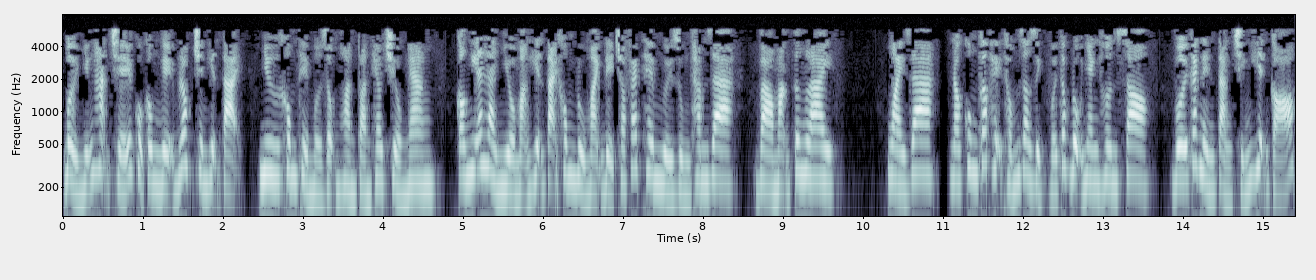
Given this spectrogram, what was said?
bởi những hạn chế của công nghệ blockchain hiện tại, như không thể mở rộng hoàn toàn theo chiều ngang, có nghĩa là nhiều mạng hiện tại không đủ mạnh để cho phép thêm người dùng tham gia vào mạng tương lai. Ngoài ra, nó cung cấp hệ thống giao dịch với tốc độ nhanh hơn so với các nền tảng chính hiện có,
